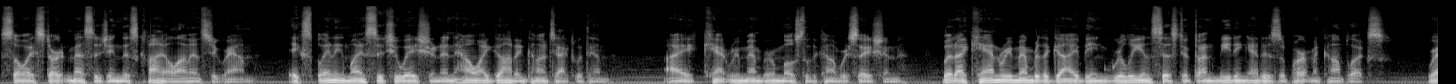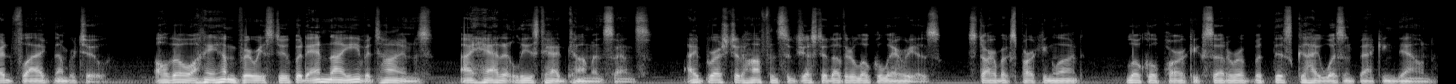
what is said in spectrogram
So I start messaging this Kyle on Instagram, explaining my situation and how I got in contact with him. I can't remember most of the conversation, but I can remember the guy being really insistent on meeting at his apartment complex. Red flag number two. Although I am very stupid and naive at times, I had at least had common sense. I brushed it off and suggested other local areas Starbucks parking lot, local park, etc., but this guy wasn't backing down.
